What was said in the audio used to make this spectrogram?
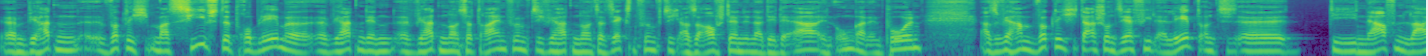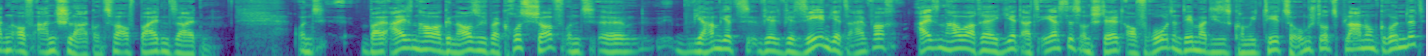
Ähm, wir hatten äh, wirklich massivste Probleme. Äh, wir hatten den, äh, wir hatten 1953, wir hatten 1956, also Aufstände in der DDR, in Ungarn, in Polen. Also wir haben wirklich da schon sehr viel erlebt und äh, die Nerven lagen auf Anschlag und zwar auf beiden Seiten. Und bei Eisenhower genauso wie bei Khrushchev. Und äh, wir haben jetzt, wir, wir sehen jetzt einfach, Eisenhower reagiert als erstes und stellt auf Rot, indem er dieses Komitee zur Umsturzplanung gründet.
